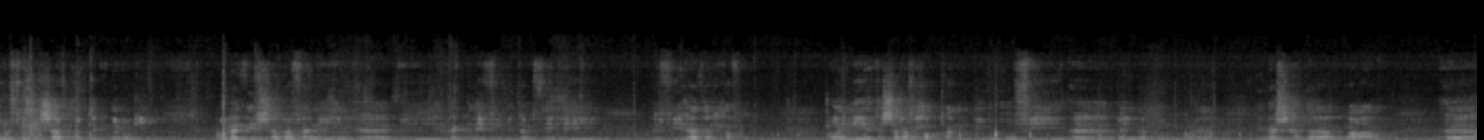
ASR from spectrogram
Wissenschaft und Technologie والذي شرفني آه، بتكليفي بتمثيله في هذا الحفل. واني اتشرف حقا بوقوفي آه، بينكم هنا لنشهد معا آه،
